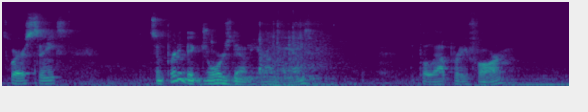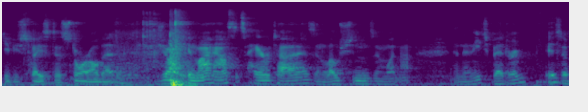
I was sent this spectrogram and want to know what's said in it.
square sinks. Some pretty big drawers down here on the end. They pull out pretty far. Give you space to store all that junk. In my house, it's hair ties and lotions and whatnot. And then each bedroom is a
